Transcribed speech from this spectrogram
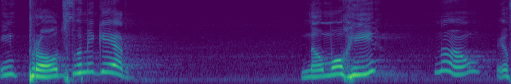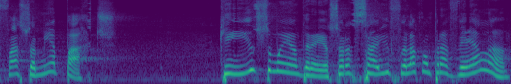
Em prol do formigueiro. Não morri, não, eu faço a minha parte. Que isso, mãe Andréia? A senhora saiu, foi lá comprar vela?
